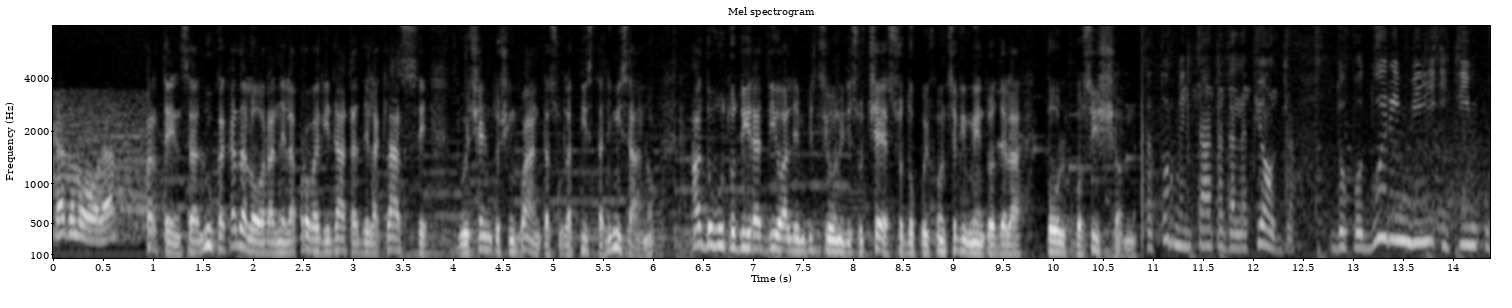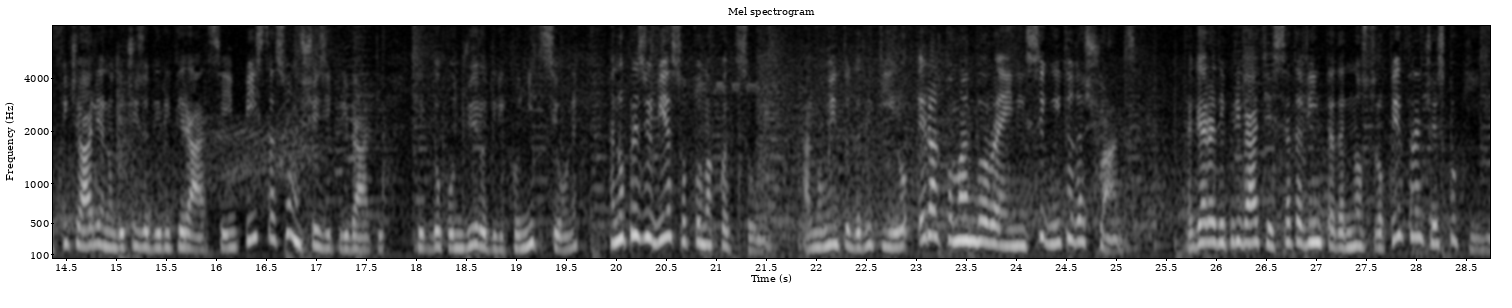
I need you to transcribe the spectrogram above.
Cadalora partenza, Luca Cadalora, nella prova ridata della classe 250 sulla pista di Misano, ha dovuto dire addio alle ambizioni di successo dopo il conseguimento della pole position. Tormentata dalla pioggia, dopo due rinvii i team ufficiali hanno deciso di ritirarsi e in pista sono scesi i privati che dopo un giro di ricognizione hanno preso il via sotto un acquazzone. Al momento del ritiro era al comando Reini seguito da Schwanz. La gara dei privati è stata vinta dal nostro Pier Francesco Chili.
